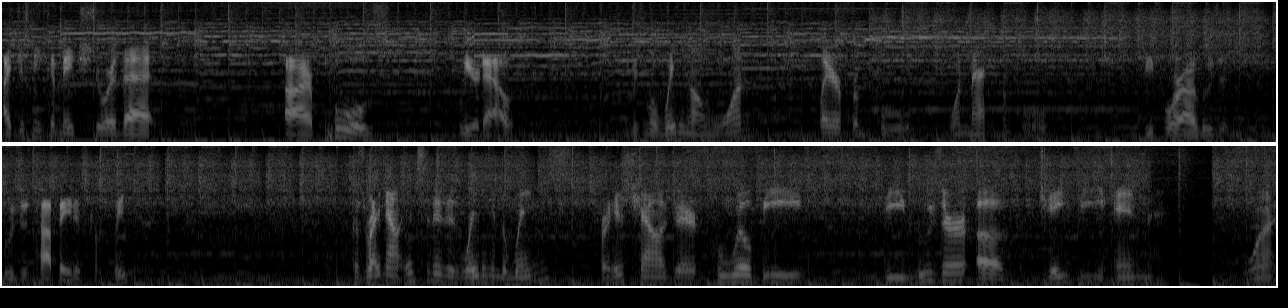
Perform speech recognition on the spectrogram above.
I just need to make sure that our pools cleared out because we're waiting on one player from pools, one match from pools, before our losers losers top eight is complete. Because right now, Incident is waiting in the wings for his challenger, who will be the loser of JVN one,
